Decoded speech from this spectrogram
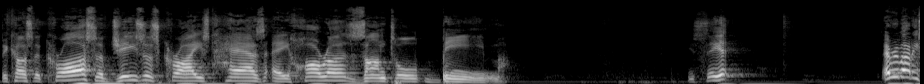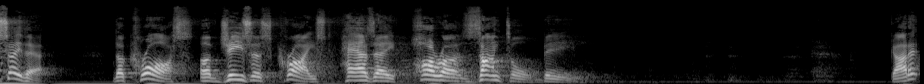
Because the cross of Jesus Christ has a horizontal beam. You see it? Everybody say that the cross of Jesus Christ has a horizontal beam. Got it?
